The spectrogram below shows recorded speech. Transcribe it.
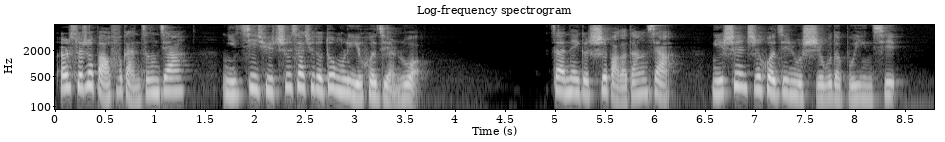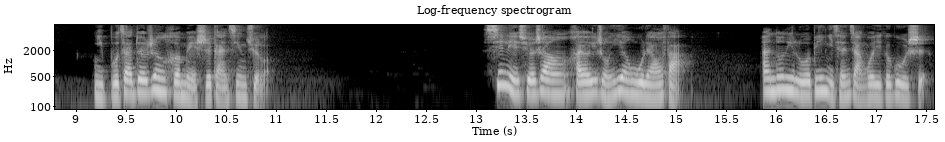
而随着饱腹感增加。你继续吃下去的动力会减弱，在那个吃饱的当下，你甚至会进入食物的不应期，你不再对任何美食感兴趣了。心理学上还有一种厌恶疗法，安东尼·罗宾以前讲过一个故事，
